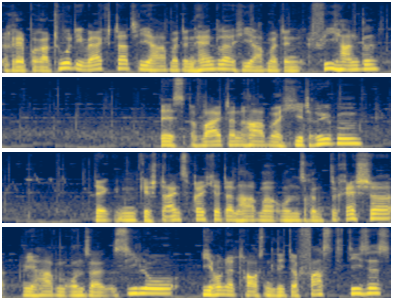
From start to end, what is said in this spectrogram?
Reparatur, die Werkstatt. Hier haben wir den Händler, hier haben wir den Viehhandel. Des Weiteren haben wir hier drüben den Gesteinsbrecher. Dann haben wir unseren Drescher. Wir haben unser Silo, 400.000 Liter fast dieses.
